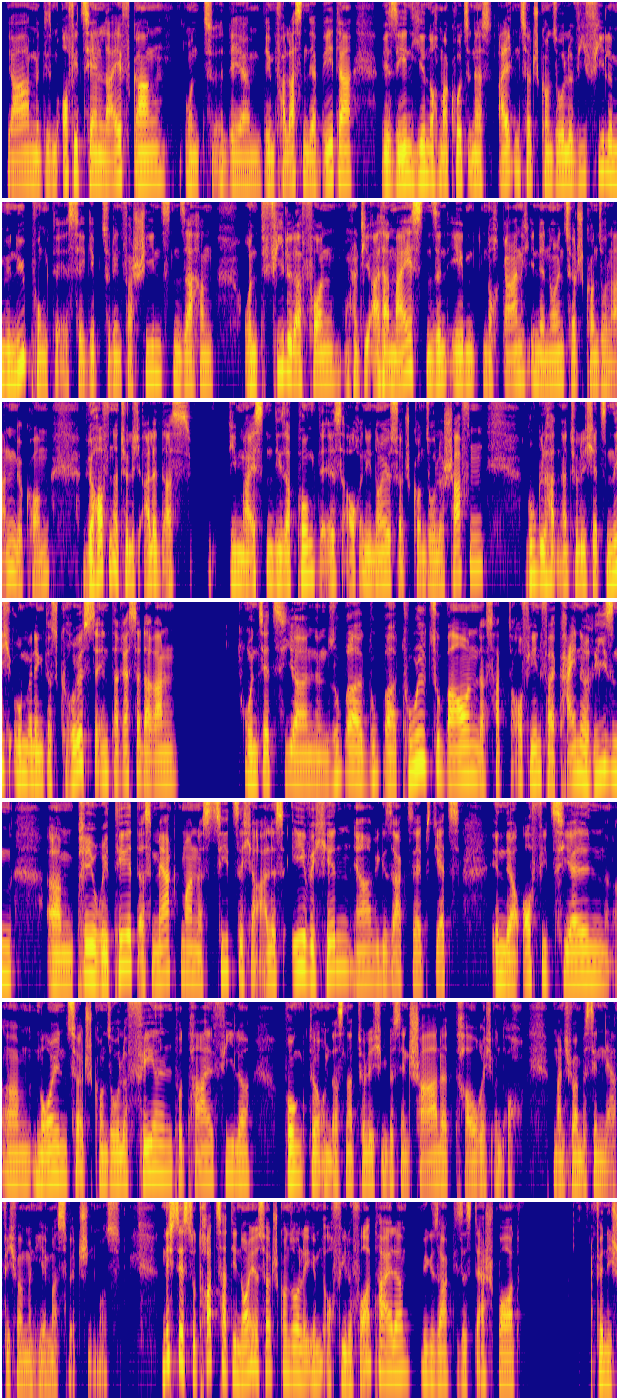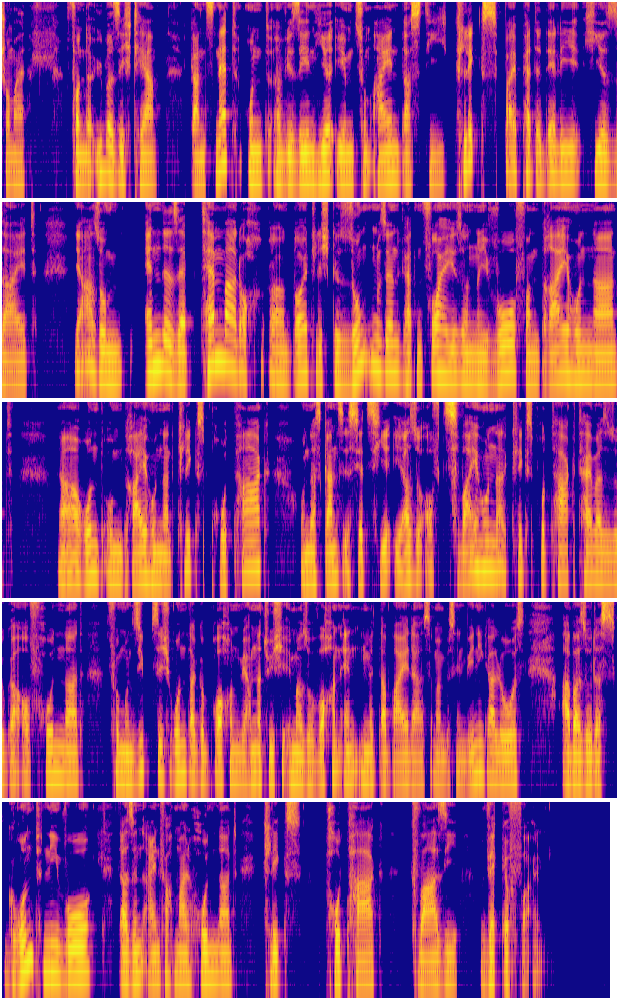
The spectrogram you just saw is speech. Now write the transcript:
ja, mit diesem offiziellen Livegang und der, dem Verlassen der Beta. Wir sehen hier nochmal kurz in der alten Search-Konsole, wie viele Menüpunkte es hier gibt zu den verschiedensten Sachen und viele davon, oder die allermeisten, sind eben noch gar nicht in der neuen Search-Konsole angekommen. Wir hoffen natürlich alle, dass die meisten dieser Punkte es auch in die neue Search-Konsole schaffen. Google hat natürlich jetzt nicht unbedingt das größte Interesse daran, uns jetzt hier ein super duper Tool zu bauen. Das hat auf jeden Fall keine riesen ähm, Priorität. Das merkt man. Das zieht sich ja alles ewig hin. Ja, wie gesagt, selbst jetzt in der offiziellen ähm, neuen Search-Konsole fehlen total viele Punkte und das ist natürlich ein bisschen schade, traurig und auch manchmal ein bisschen nervig, weil man hier immer switchen muss. Nichtsdestotrotz hat die neue Search-Konsole eben auch viele Vorteile. Wie gesagt, dieses Dashboard finde ich schon mal von der Übersicht her ganz nett und äh, wir sehen hier eben zum einen, dass die Klicks bei Petadeli hier seit ja so Ende September doch äh, deutlich gesunken sind. Wir hatten vorher hier so ein Niveau von 300 ja, rund um 300 Klicks pro Tag. Und das Ganze ist jetzt hier eher so auf 200 Klicks pro Tag, teilweise sogar auf 175 runtergebrochen. Wir haben natürlich hier immer so Wochenenden mit dabei, da ist immer ein bisschen weniger los. Aber so das Grundniveau, da sind einfach mal 100 Klicks pro Tag quasi weggefallen.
